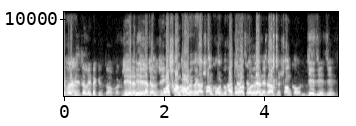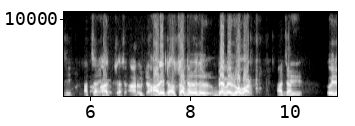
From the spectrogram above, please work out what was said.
এবার ডিজিটাল এটা কিন্তু আবার। জি এটা ডিজিটাল জি। সংখ্যা উঠবে। সংখ্যা উঠবে। আচ্ছা, কতবার আচ্ছা। করলেন? এটা আপনি সংখ্যা উঠবে। জি জি জি জি। আচ্ছা। আচ্ছা। আর ওইটা? আর এটা হচ্ছে আপনার ওই যে ব্যায়ামের রবার আচ্ছা। ওই যে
